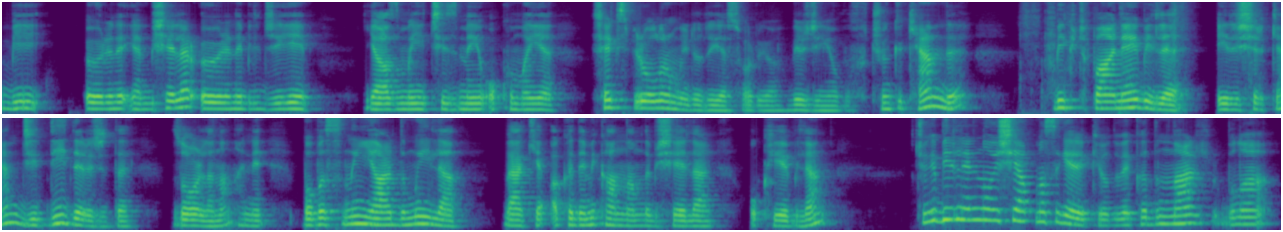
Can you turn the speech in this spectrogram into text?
bir öğrene yani bir şeyler öğrenebileceği yazmayı, çizmeyi, okumayı Shakespeare olur muydu diye soruyor Virginia Woolf. Çünkü kendi bir kütüphaneye bile erişirken ciddi derecede zorlanan hani babasının yardımıyla belki akademik anlamda bir şeyler okuyabilen. Çünkü birilerinin o işi yapması gerekiyordu ve kadınlar buna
